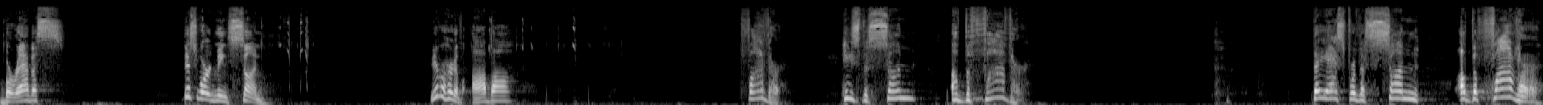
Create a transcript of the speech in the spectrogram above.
Barabbas. This word means son. You ever heard of Abba? Father. He's the son of the Father. They asked for the son of the Father.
